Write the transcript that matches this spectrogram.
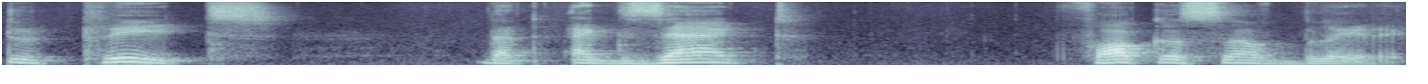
to treat that exact focus of bleeding.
